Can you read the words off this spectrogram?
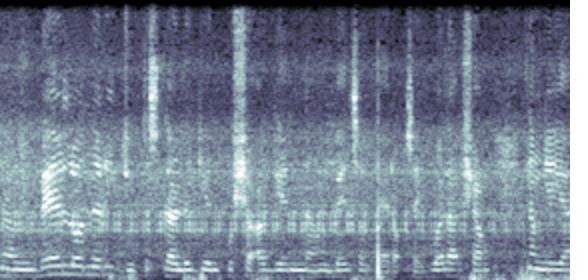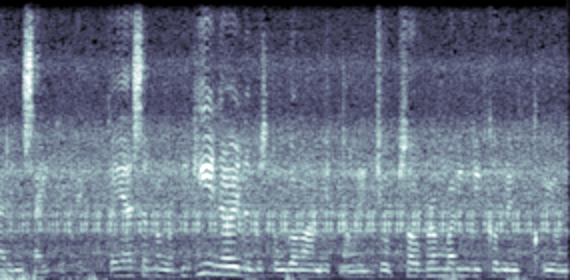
ng Belo na Rejuve, tapos lalagyan ko siya again ng benzoyl peroxide. Wala siyang nangyayaring side effect. Kaya sa mga beginner na gustong gumamit ng Rejuve, sobrang marirecommend ko yung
